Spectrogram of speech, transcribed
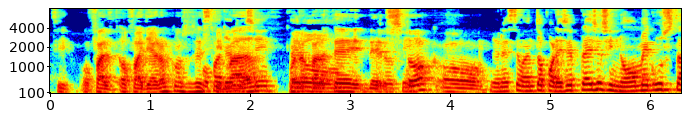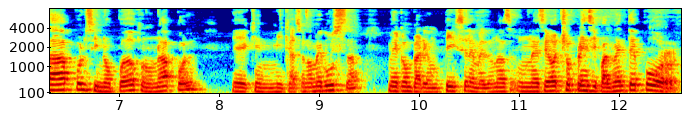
Sí, o, fal- o fallaron con sus O fallaron, estimados sí, pero- la parte de- del sí. stock o... Yo en este momento por ese precio, si no me gusta Apple, si no puedo con un Apple, eh, que en mi caso no me gusta, me compraría un Pixel en vez de una- un S8, principalmente por,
